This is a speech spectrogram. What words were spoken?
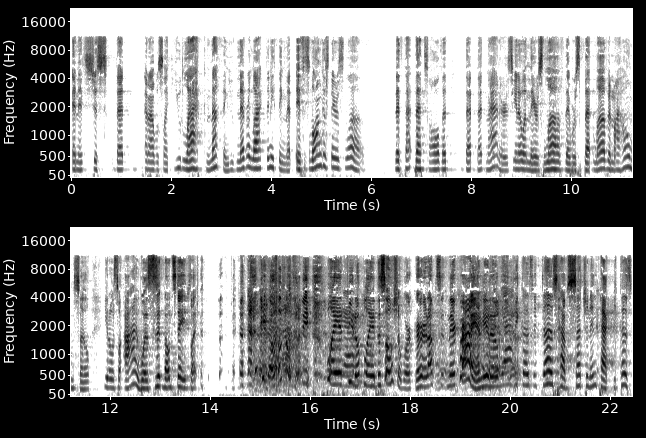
and it's just that. And I was like, "You lack nothing. You've never lacked anything. That as long as there's love, that, that that's all that that that matters, you know. And there's love. There was that love in my home. So you know, so I was sitting on stage like. you know, I'm supposed to be playing, yeah. you know, playing the social worker, and I'm sitting there crying, you know, yeah. because it does have such an impact. Because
